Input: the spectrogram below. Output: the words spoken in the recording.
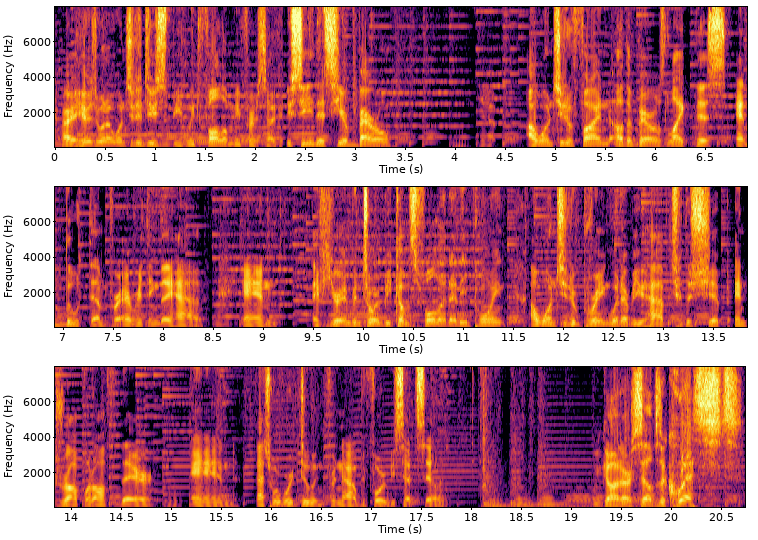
Alright, here's what I want you to do, Speedweed. Follow me for a second. You see this here barrel? Yep. I want you to find other barrels like this and loot them for everything they have. And if your inventory becomes full at any point, I want you to bring whatever you have to the ship and drop it off there. And that's what we're doing for now before we set sail. We got ourselves a quest!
